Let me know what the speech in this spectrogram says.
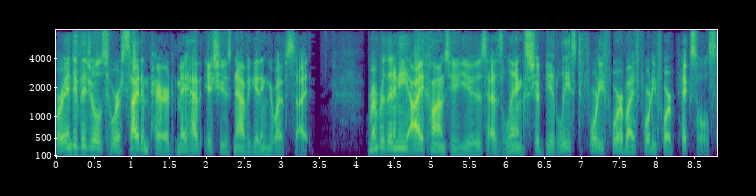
or individuals who are sight impaired may have issues navigating your website. Remember that any icons you use as links should be at least 44 by 44 pixels,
